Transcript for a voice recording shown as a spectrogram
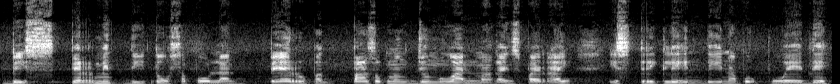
base permit dito sa Poland. Pero pagpasok ng June 1 mga ka-inspire ay strictly hindi na po pwede.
